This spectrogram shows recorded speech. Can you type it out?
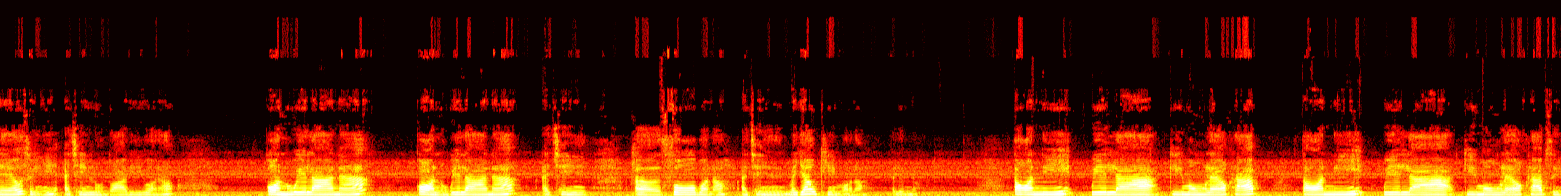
แล้วส่วนนี้ a c h i e v e n หลุนวารีวเนาะก่อนเวลานะ ก่อนเวลานะ a t t a i n เอ่อโซบ่เนาะ a t t a i n มาเย่าขีมเนาะอะไรเนาะตอนนี้เวลากี่โมงแล้วครับ ตอนนี้ เวลากี่โมงแล้วครับสิ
